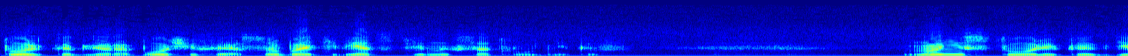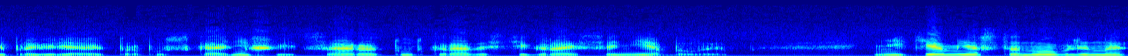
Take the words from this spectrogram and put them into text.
только для рабочих и особо ответственных сотрудников». Но ни столика, где проверяют пропуска, ни швейцара тут к радости Грайса не было — Никем не остановленный,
